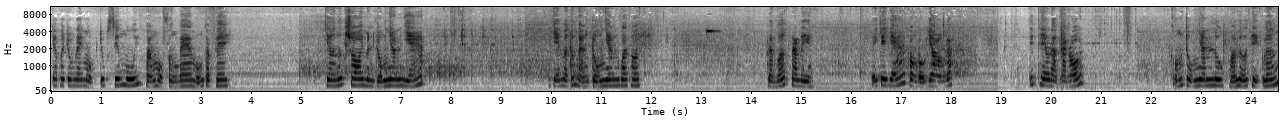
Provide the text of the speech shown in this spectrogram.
Cho vào trong đây một chút xíu muối, khoảng 1 phần 3 muỗng cà phê. Chờ nước sôi, mình trụng nhanh giá. Chị em và các bạn trụng nhanh qua thôi. Là vớt ra liền để cho giá còn độ giòn đó. Tiếp theo là cà rốt. Cũng trụng nhanh luôn, mở lửa thiệt lớn.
